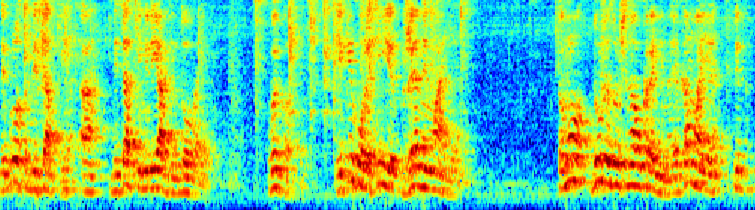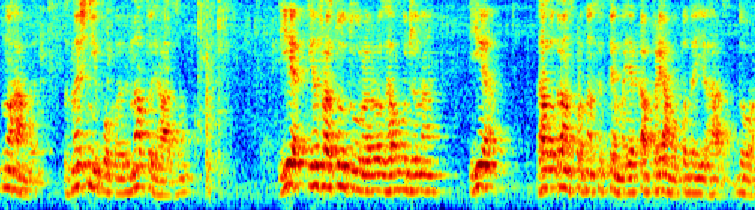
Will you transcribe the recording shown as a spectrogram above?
не просто десятки, а десятки мільярдів доларів викласти, яких у Росії вже немає. Тому дуже зручна Україна, яка має під ногами значні поклади нафти і газу, є інфраструктура розгалуджена, є газотранспортна система, яка прямо подає газ до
